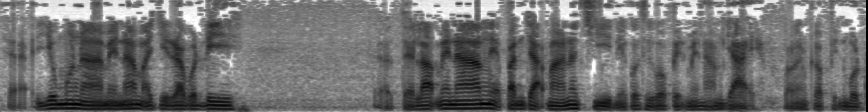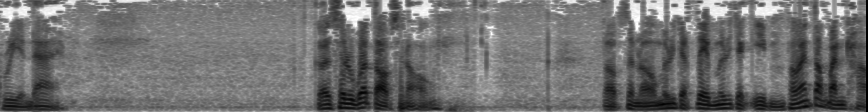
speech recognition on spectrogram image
ำยมุนา แม่น้ำอจิราวดี แต่ละแม่น้ำเนี่ยปัญจมานาชีเนี่ยก็ถือว่าเป็นแม่น้ำใหญ่ เพราะงั้นก็เป็นบทเรียนได้ ก็สรุปว่าตอบสนอง ตอบสนองไม่รู้จักเต็มไม่รู้จักอิ่ม เพราะงั้นต้องบรรเทา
